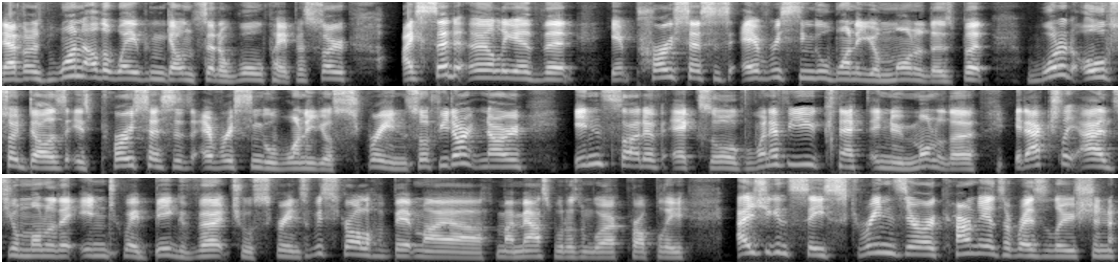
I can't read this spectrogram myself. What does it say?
Now, there's one other way we can go and set a wallpaper. So, I said earlier that it processes every single one of your monitors, but what it also does is processes every single one of your screens. So, if you don't know, inside of Xorg, whenever you connect a new monitor, it actually adds your monitor into a big virtual screen. So, if we scroll up a bit, my, uh, my mouse wheel doesn't work properly. As you can see, Screen 0 currently has a resolution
